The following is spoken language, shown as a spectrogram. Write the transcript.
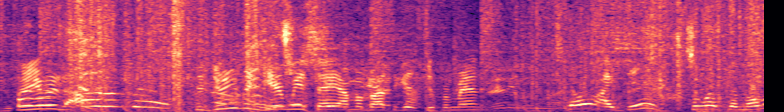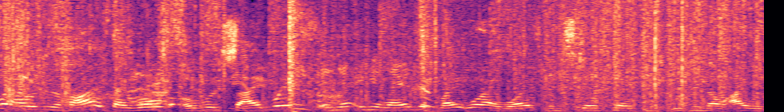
Did you, even, did you even hear me say I'm about to get Superman? No, I did. So like the moment I was revived, I rolled over sideways, and yet he landed right where I was and still killed me, even though I was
